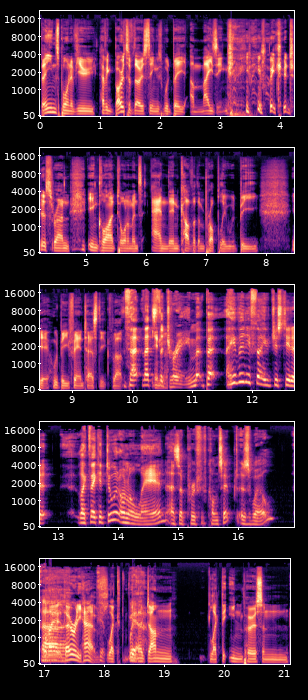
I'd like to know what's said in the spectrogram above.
Bean's point of view, having both of those things would be amazing. if we could just run in client tournaments and then cover them properly would be, yeah, would be fantastic. But that that's anyway. the dream. But even if they just did it like they could do it on a LAN as a proof of concept as well. Well, uh, they, they already have. Yeah. Like when yeah. they've done like the in person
